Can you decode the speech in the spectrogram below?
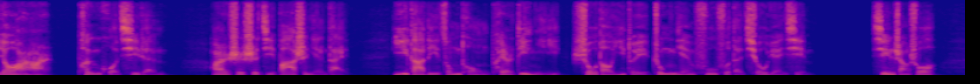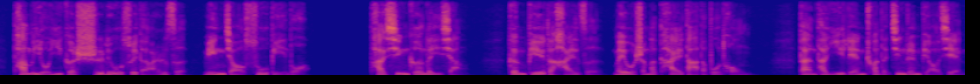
幺二二喷火奇人。二十世纪八十年代，意大利总统佩尔蒂尼收到一对中年夫妇的求援信，信上说他们有一个十六岁的儿子，名叫苏比诺。他性格内向，跟别的孩子没有什么太大的不同，但他一连串的惊人表现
